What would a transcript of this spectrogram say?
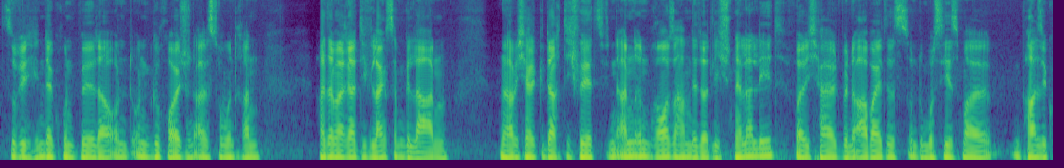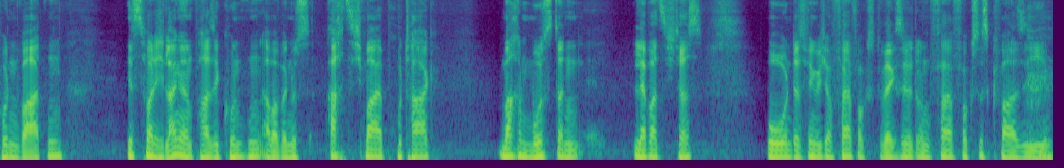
so viel Hintergrundbilder und, und Geräusche und alles drum und dran, hat er mal relativ langsam geladen. Und dann habe ich halt gedacht, ich will jetzt einen anderen Browser haben, der deutlich schneller lädt, weil ich halt, wenn du arbeitest und du musst jedes Mal ein paar Sekunden warten, ist zwar nicht lange ein paar Sekunden, aber wenn du es 80 Mal pro Tag machen musst, dann läppert sich das. Und deswegen bin ich auf Firefox gewechselt und Firefox ist quasi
